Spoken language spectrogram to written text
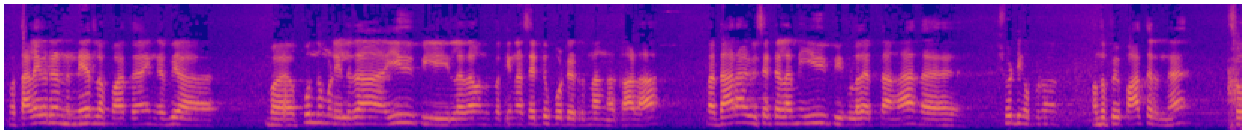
உங்கள் தலைவரை நான் நேரில் பார்த்தேன். இங்கே பூந்தமல்லியில் தான் ஈவிபியில் தான் வந்து பார்த்தீங்கன்னா செட்டு போட்டுட்டு இருந்தாங்க காலா. இந்த தாராவி செட் எல்லாமே ஈவிபிக்குள்ளே தான் எடுத்தாங்க. அந்த ஷூட்டிங் அப்புறம் வந்து போய் பார்த்துருந்தேன். ஸோ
